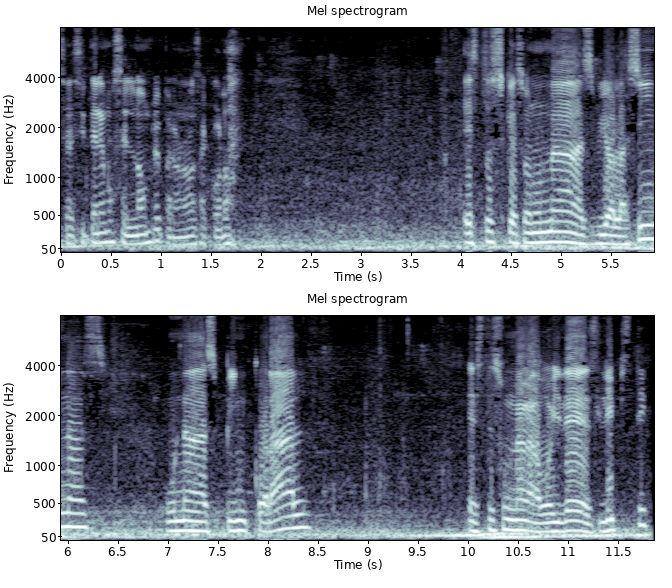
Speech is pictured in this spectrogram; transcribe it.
O sea, sí tenemos el nombre, pero no nos acordamos. Estos que son unas violacinas, unas pink coral. Este es un agavoides lipstick.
